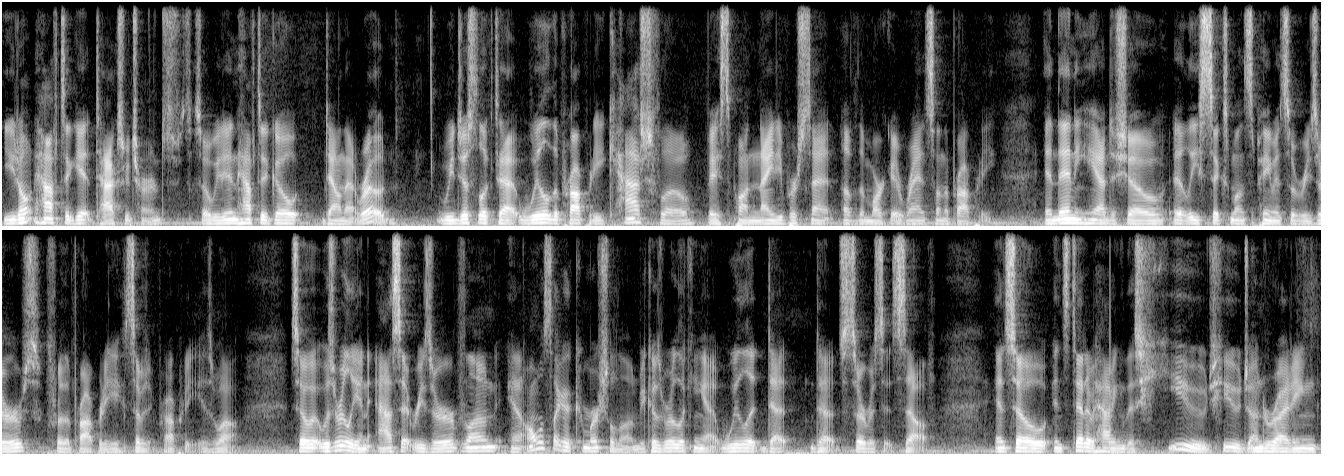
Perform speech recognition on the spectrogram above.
you don't have to get tax returns. So we didn't have to go down that road. We just looked at will the property cash flow based upon 90% of the market rents on the property. And then he had to show at least six months payments of reserves for the property, subject property as well. So it was really an asset reserve loan and almost like a commercial loan because we're looking at will it debt debt service itself. And so instead of having this huge, huge underwriting,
